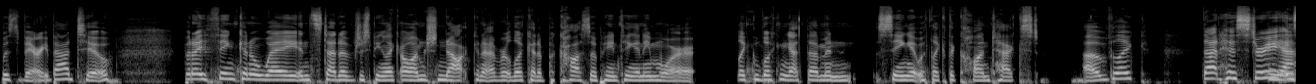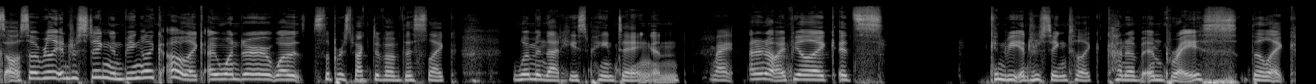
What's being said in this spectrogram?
was very bad to but i think in a way instead of just being like oh i'm just not going to ever look at a picasso painting anymore like looking at them and seeing it with like the context of like that history Yeah. is also really interesting and being like oh like i wonder what's the perspective of this like women that he's painting and Right. I don't know. I feel like it's can be interesting to like kind of embrace the like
